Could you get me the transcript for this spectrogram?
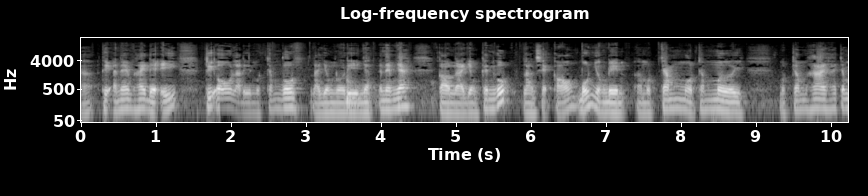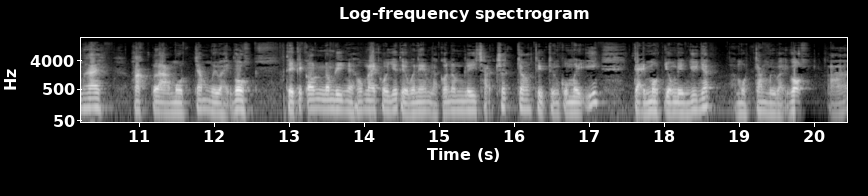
À, thì anh em hay để ý Trio là điện 100V là dòng nội địa Nhật. Anh em nhé. Còn là dòng Kenwood là sẽ có bốn dòng điện à, 100 110 120 220 hoặc là 117V thì cái con năm ly ngày hôm nay cô giới thiệu với anh em là con năm ly sản xuất cho thị trường của Mỹ chạy một dòng điện duy nhất à, 117V đó.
